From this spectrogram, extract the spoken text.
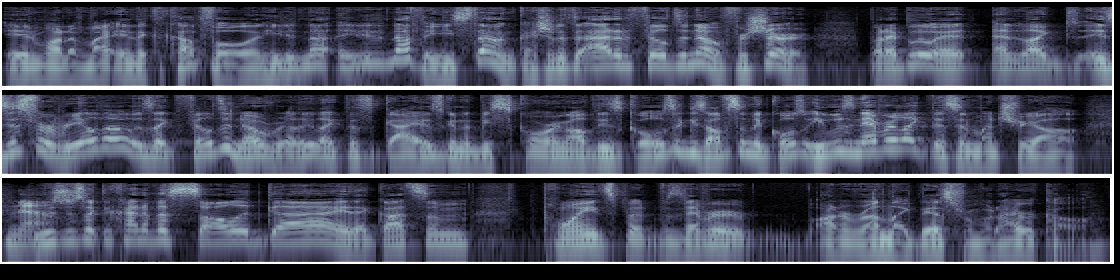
in one of my in the cupful, and he did not. He did nothing. He stunk. I should have added Phil Danault for sure, but I blew it. And like, is this for real though? Is like Phil Danault really like this guy who's going to be scoring all these goals? Like he's all of a sudden a goals. He was never like this in Montreal. No. He was just like a kind of a solid guy that got some points, but was never on a run like this, from what I recall.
